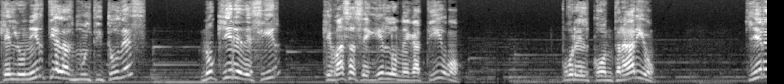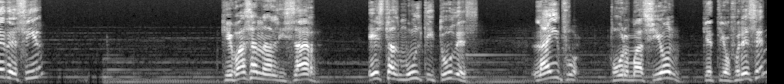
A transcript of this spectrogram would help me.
que el unirte a las multitudes no quiere decir que vas a seguir lo negativo. Por el contrario, Quiere decir que vas a analizar estas multitudes, la información que te ofrecen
